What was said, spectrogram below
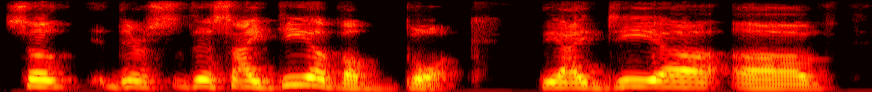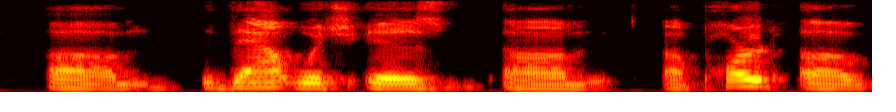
So there's this idea of a book, the idea of um, that which is um, a part of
